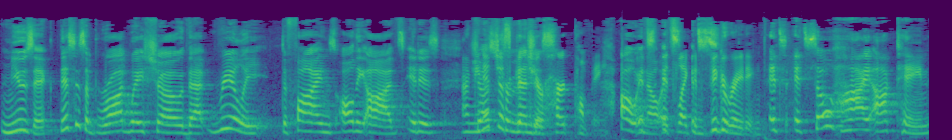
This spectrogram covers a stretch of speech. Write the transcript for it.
music, this is a Broadway show that really defines all the odds. It is I mean, just it just tremendous. gets your heart pumping. Oh, you it's- know, it's- it's, like it's- invigorating. It's, it's so high octane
